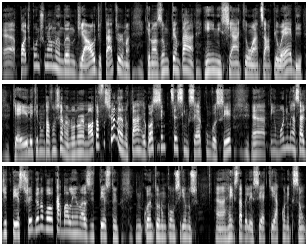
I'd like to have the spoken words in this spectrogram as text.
É, pode continuar mandando de áudio, tá, turma? Que nós vamos tentar reiniciar aqui o WhatsApp web, que é ele que não tá funcionando. O normal tá funcionando, tá? Eu gosto sempre de ser sincero com você. É, tem um monte de mensagem de texto chegando, eu vou acabar lendo as de texto enquanto não conseguimos ah, restabelecer aqui a conexão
